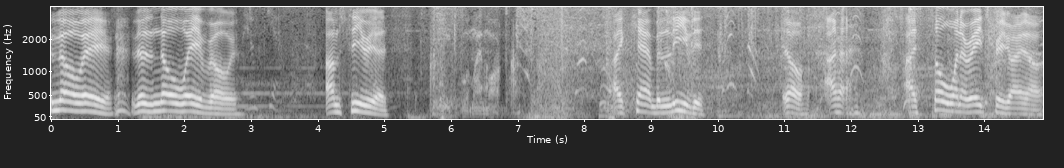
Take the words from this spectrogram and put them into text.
no way. There's no way, bro. They don't see us. I'm serious. Wait for my mark. I can't believe this. Yo, I I so want to rage quit right now.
